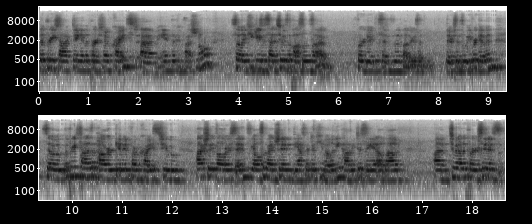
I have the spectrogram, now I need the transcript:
the priest acting in the person of Christ um, in the confessional. So like Jesus said to his apostles, um, forgive the sins of others and their sins will be forgiven. So the priest has the power given from Christ to actually absolve our sins. We also mentioned the aspect of humility, having to say it out loud um, to another person is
